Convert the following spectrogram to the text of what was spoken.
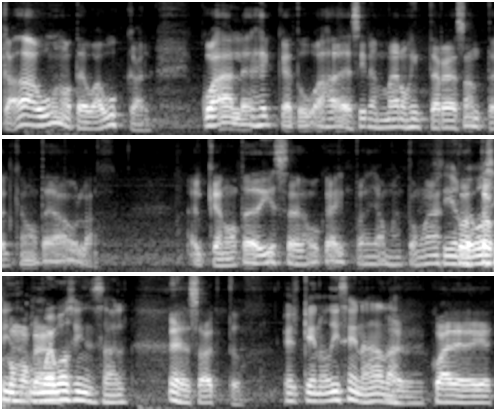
cada uno te va a buscar. ¿Cuál es el que tú vas a decir es menos interesante? El que no te habla el que no te dice, ok, pues ya me tomé sí, el huevo sin, un huevo sin sal. Exacto. El que no dice nada. Eh,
